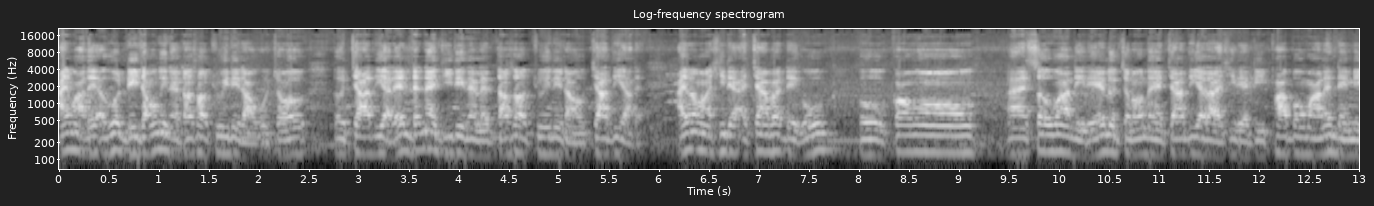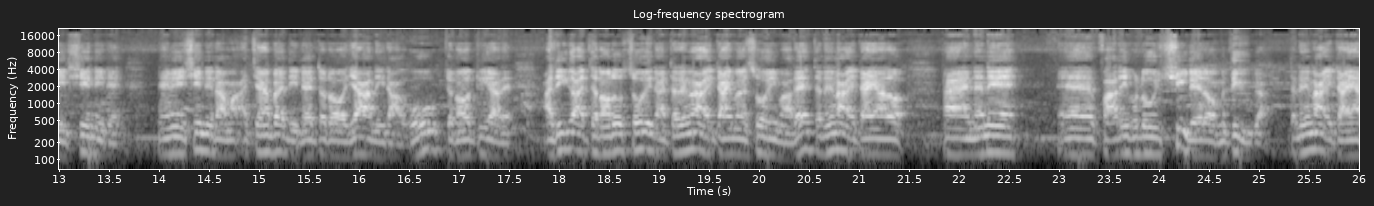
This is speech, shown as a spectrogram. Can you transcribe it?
အဲ့မှာလေအခုလေချောင်းတွေနဲ့တောက်လျှောက်ကျွေးနေတာကိုကျွန်တော်ကြားသိရတယ်လက်နဲ့ကြီးတွေနဲ့လည်းတောက်လျှောက်ကျွေးနေတာကိုကြားသိရတယ်အဲ့ဘက်မှာရှိတဲ့အကြမ်းဖက်တွေကိုဟိုကောင်းကောင်း အဲစုံမနေတယ်လို့ကျွန်တော်လည်းကြားသိရတာရှိတယ်ဒီဖာပုံမှာလည်းနေမြေရှင်းနေတယ်နေမြေရှင်းနေတာမှာအကြမ်းဖက်တွေလည်းတော်တော်ရနေတာကိုကျွန်တော်တွေ့ရတယ်အဓိကကျွန်တော်တို့စိုးရိမ်တာတရင်လာအတိုင်းပဲစိုးရိမ်ပါတယ်တရင်လာအတိုင်းကတော့အဲနည်းနည်းအဲဘာတွေဘလို့ရှိလဲတော့မသိဘူးကတရင်လာအတိုင်းက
